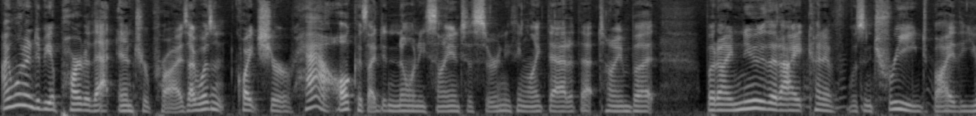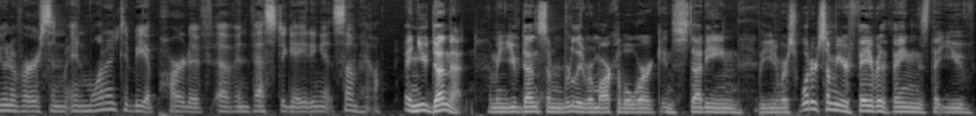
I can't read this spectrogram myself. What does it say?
i wanted to be a part of that enterprise i wasn't quite sure how because i didn't know any scientists or anything like that at that time but but i knew that i kind of was intrigued by the universe and, and wanted to be a part of, of investigating it somehow And you've done that. I mean, you've done some really remarkable work in studying the universe. What are some of your favorite things that you've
